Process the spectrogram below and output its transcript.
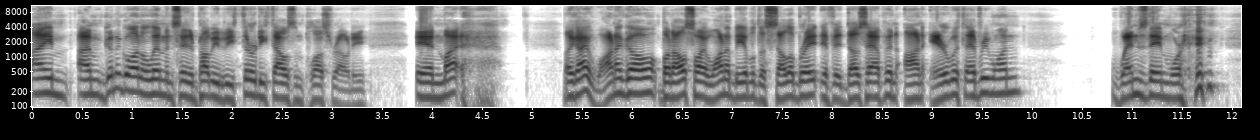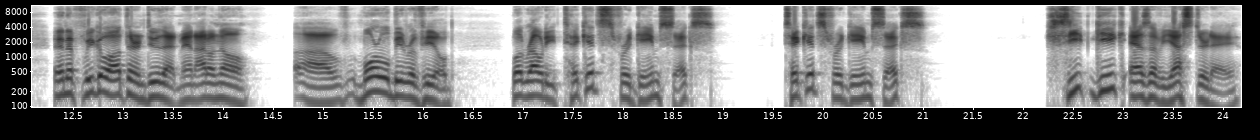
I'm I'm gonna go on a limb and say there'd probably be thirty thousand plus rowdy. And my like I want to go, but also I want to be able to celebrate if it does happen on air with everyone Wednesday morning. and if we go out there and do that, man, I don't know. Uh, more will be revealed. But Rowdy, tickets for game six, tickets for game six, SeatGeek as of yesterday,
